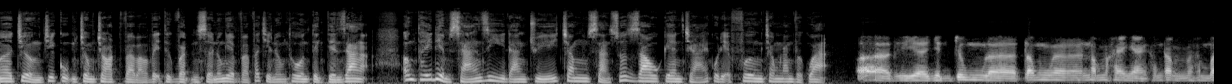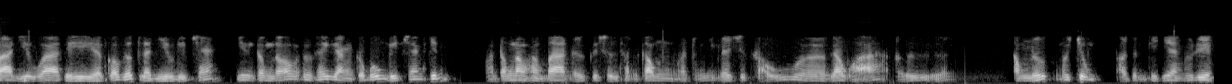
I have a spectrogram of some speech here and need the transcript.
ờ, trưởng tri cục trồng trọt và bảo vệ thực vật Sở Nông nghiệp và Phát triển nông thôn tỉnh Tiền Giang ạ. Ông thấy điểm sáng gì đáng chú ý trong sản xuất rau cây ăn trái của địa phương trong năm vừa qua? À, thì ờ, nhìn chung là trong ờ, năm 2023 vừa qua thì có rất là nhiều điểm sáng, nhưng trong đó tôi thấy rằng có bốn điểm sáng chính và trong năm 23 được cái sự thành công trong những ngày xuất khẩu rau quả ở trong nước nói chung ở tỉnh Tiền Giang nói riêng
